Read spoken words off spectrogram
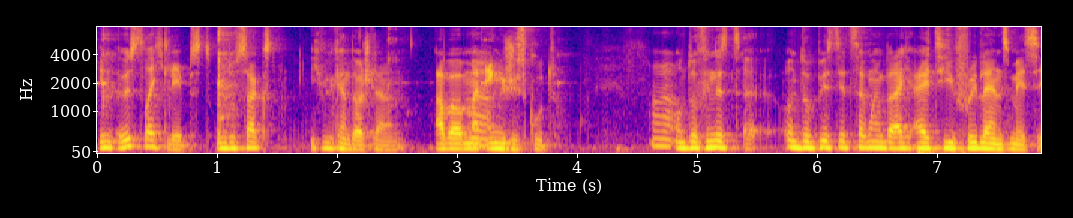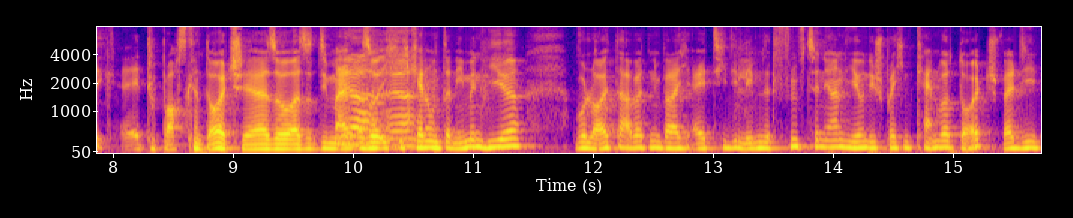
in Österreich lebst und du sagst, ich will kein Deutsch lernen, aber mein ja. Englisch ist gut. Ja. Und du findest, äh, und du bist jetzt, sagen wir, im Bereich IT freelance-mäßig. Du brauchst kein Deutsch. Ja? Also, also, die, ja, also ich, ich kenne Unternehmen hier, wo Leute arbeiten im Bereich IT, die leben seit 15 Jahren hier und die sprechen kein Wort Deutsch, weil die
